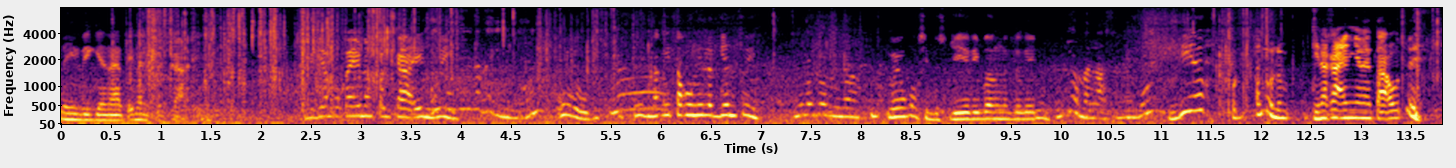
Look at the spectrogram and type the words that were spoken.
Bibigyan natin ng pagkain. Bigyan ko kayo ng pagkain, uy. Oo, gusto ko. Nakita kong nilagyan to eh. Nilagyan mo na. Ngayon ko, si Boss Jerry ba ang naglagay nun? Hindi na yan. Hindi ah. Pag, ano, kinakain nga ng tao to eh.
